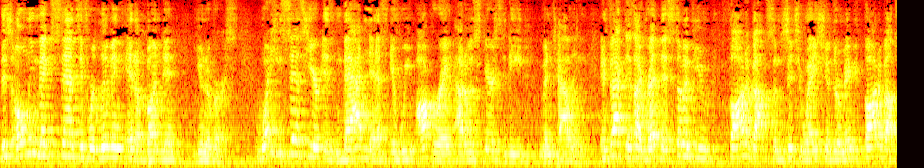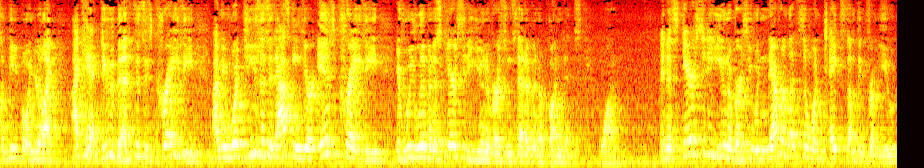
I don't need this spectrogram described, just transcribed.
This only makes sense if we're living in an abundant universe. What he says here is madness if we operate out of a scarcity mentality. In fact, as I read this, some of you thought about some situations or maybe thought about some people and you're like, I can't do this. This is crazy. I mean, what Jesus is asking here is crazy if we live in a scarcity universe instead of an abundance one. In a scarcity universe, you would never let someone take something from you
